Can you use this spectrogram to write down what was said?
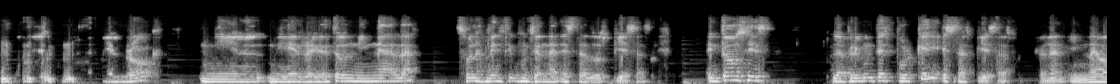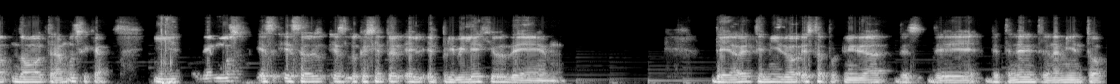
el rock, ni el, ni el reggaetón, ni nada, solamente funcionan estas dos piezas. Entonces, la pregunta es, ¿por qué estas piezas funcionan y no, no otra música? Y tenemos, es, eso es, lo que siento el, privilegio de, de haber tenido esta oportunidad de, de, tener entrenamiento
